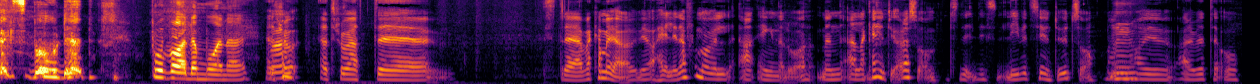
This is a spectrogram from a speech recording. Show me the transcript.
köksbordet på vardagsmorgnar? Jag tror, jag tror att eh, sträva kan man göra. Ja, helgerna får man väl ägna då. Men alla kan ju inte göra så. Livet ser ju inte ut så. Man Mm. har ju arbete och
